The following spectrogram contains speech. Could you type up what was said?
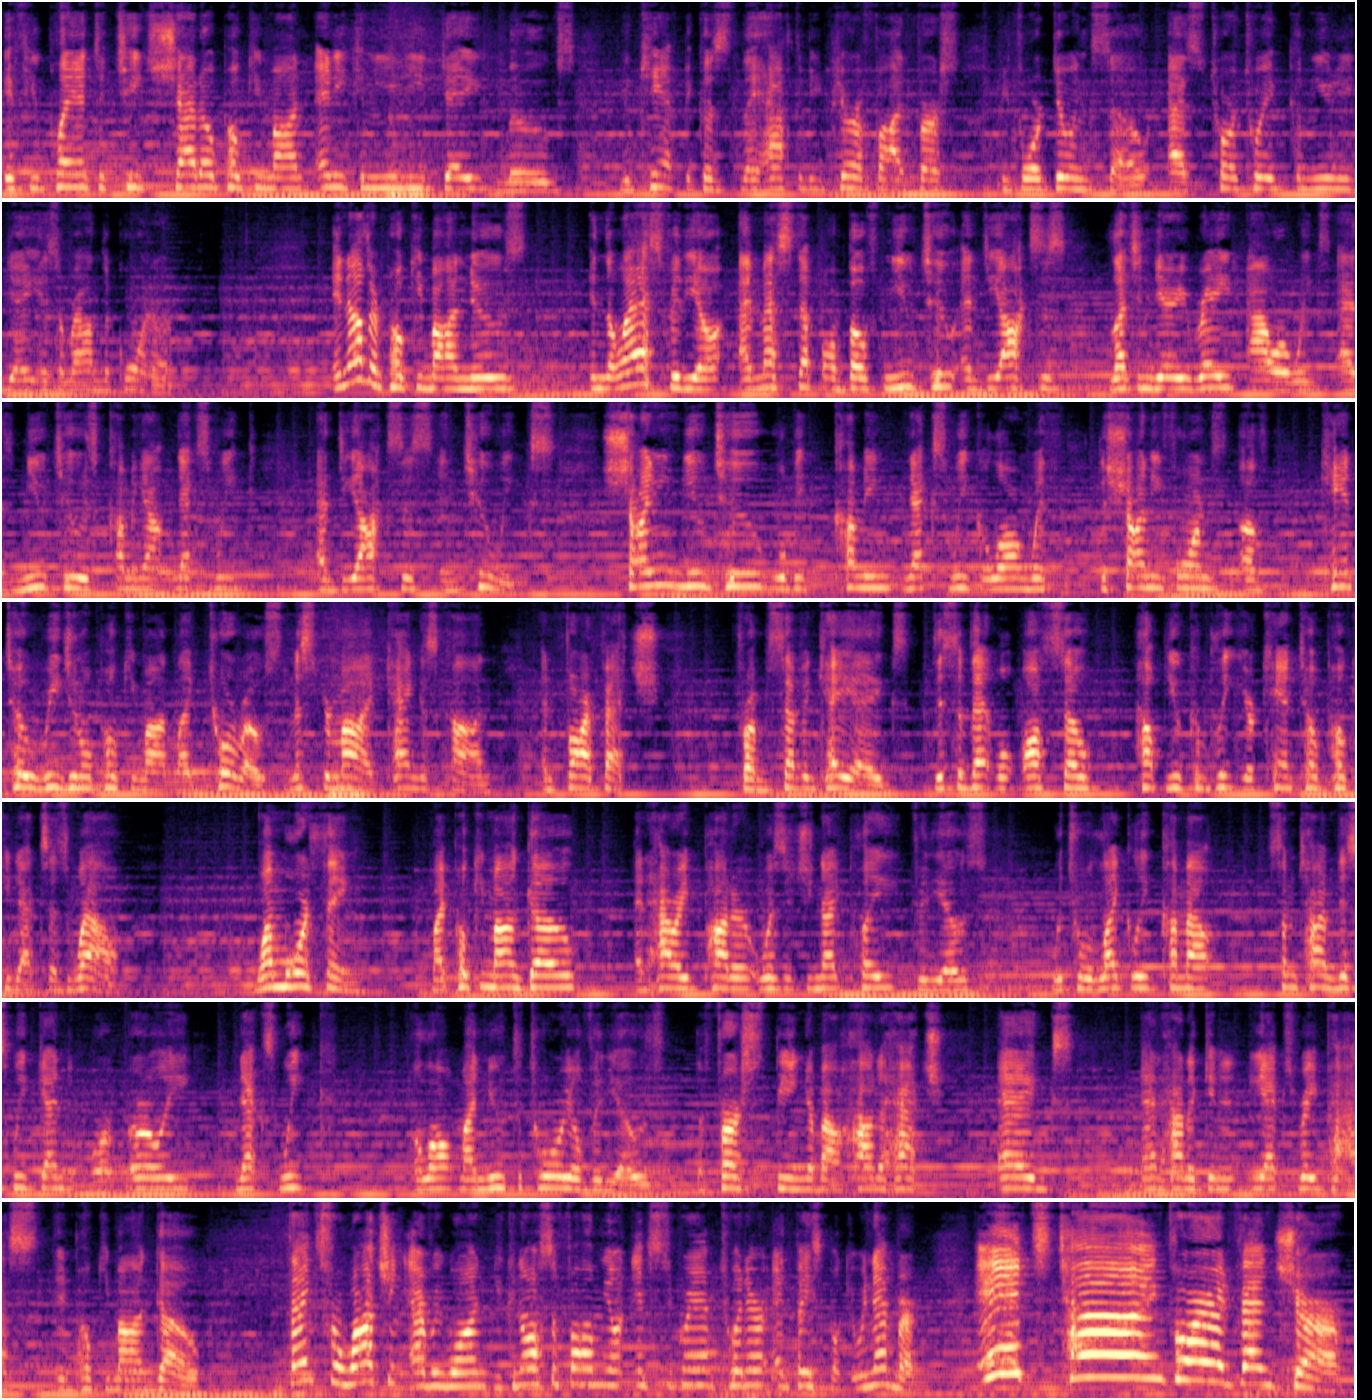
If you plan to teach Shadow Pokemon any Community Day moves, you can't because they have to be purified first before doing so, as Turtwig Community Day is around the corner. In other Pokemon news, in the last video, I messed up on both Mewtwo and Deoxys Legendary Raid Hour weeks, as Mewtwo is coming out next week and Deoxys in two weeks. Shiny Mewtwo will be coming next week along with the shiny forms of Kanto regional Pokemon like Tauros, Mr. Mime, Kangaskhan, and Farfetch from 7k eggs. This event will also help you complete your Kanto Pokédex as well. One more thing, my Pokemon Go and Harry Potter Wizards Unite play videos, which will likely come out sometime this weekend or early next week, along my new tutorial videos, the first being about how to hatch eggs and how to get an EX raid pass in Pokemon Go. Thanks for watching everyone. You can also follow me on Instagram, Twitter, and Facebook. And remember, it's time for adventure!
